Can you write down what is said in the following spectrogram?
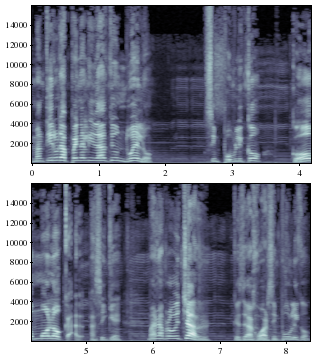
mantiene una penalidad de un duelo sin público como local. Así que van a aprovechar que se va a jugar sin público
